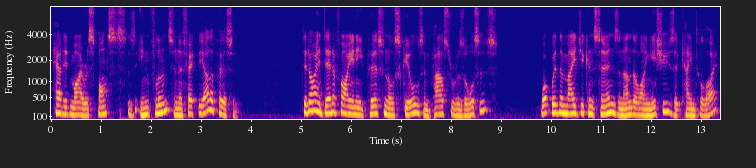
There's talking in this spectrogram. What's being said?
How did my responses influence and affect the other person? Did I identify any personal skills and pastoral resources? What were the major concerns and underlying issues that came to light?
